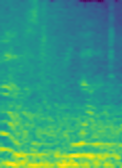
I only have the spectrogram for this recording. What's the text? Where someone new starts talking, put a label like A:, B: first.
A: First blood.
